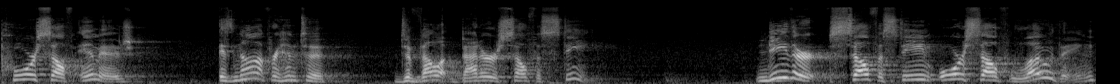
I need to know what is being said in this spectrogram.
poor self image is not for him to develop better self esteem. Neither self esteem or self loathing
